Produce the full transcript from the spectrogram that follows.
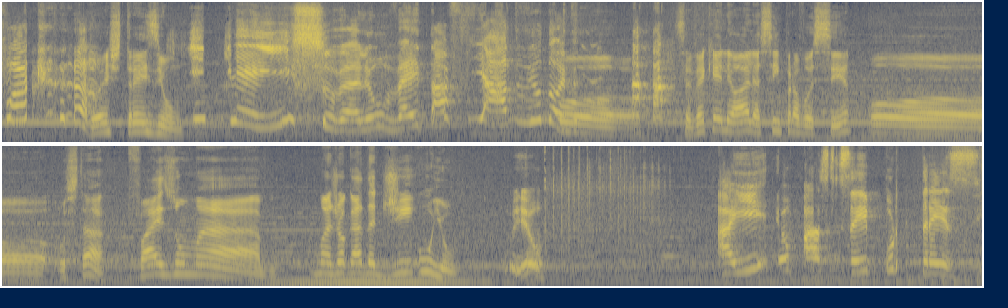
fuck? 2, 3 e 1. Que que é isso, velho? O velho tá afiado, viu, doido? O... Você vê que ele olha assim pra você. O... o Stan faz uma. Uma jogada de Will. Will? Aí eu passei por 13.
